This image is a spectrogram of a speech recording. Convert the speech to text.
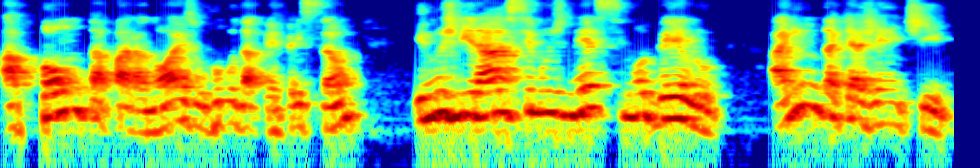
aponta para nós o rumo da perfeição e nos mirássemos nesse modelo, ainda que a gente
